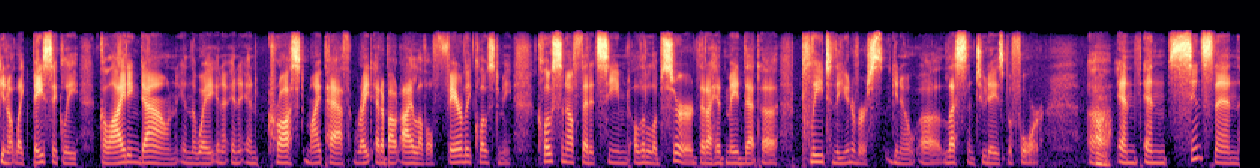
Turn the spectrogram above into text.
You know, like basically gliding down in the way, in a, in, and crossed my path right at about eye level, fairly close to me, close enough that it seemed a little absurd that I had made that uh, plea to the universe. You know, uh, less than two days before, uh, huh. and and since then.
